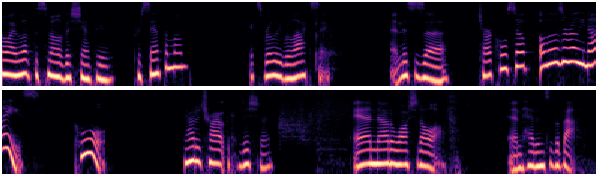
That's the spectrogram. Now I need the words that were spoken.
Oh, I love the smell of this shampoo. Chrysanthemum? It's really relaxing. And this is a charcoal soap? Oh, those are really nice. Cool. Now to try out the conditioner. And now to wash it all off. And head into the bath.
